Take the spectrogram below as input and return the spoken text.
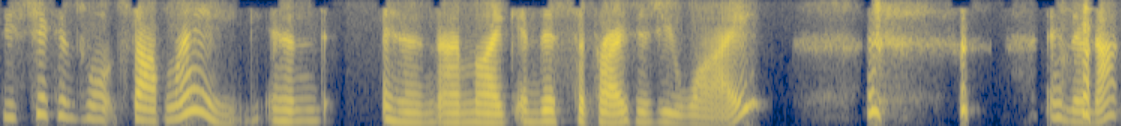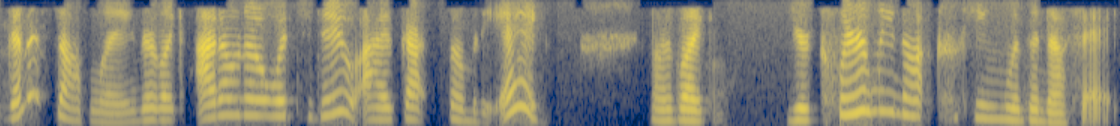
these chickens won't stop laying, and and I'm like, and this surprises you? Why? and they're not going to stop laying. They're like, I don't know what to do. I've got so many eggs. I was like, you're clearly not cooking with enough eggs.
